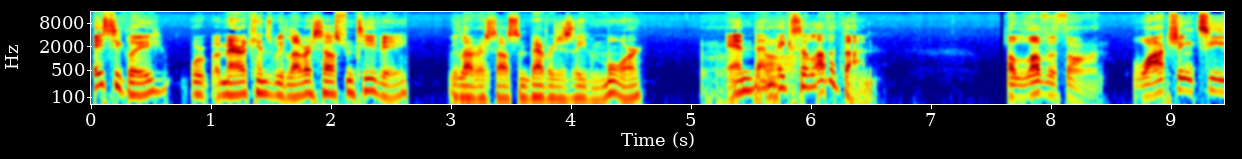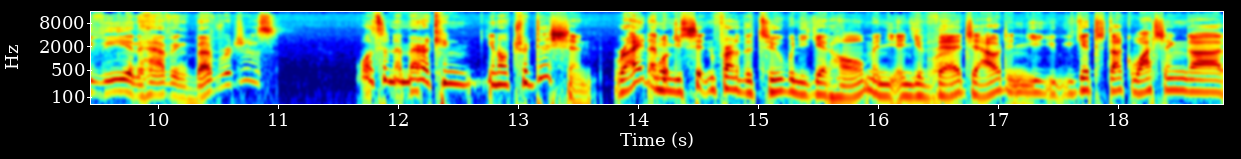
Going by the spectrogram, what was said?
Basically, we're Americans. We love ourselves from TV. We love ourselves from beverages even more, and that makes a loveathon. A loveathon. Watching TV and having beverages? Well, it's an American, you know, tradition, right? I mean, you sit in front of the tube when you get home, and and you veg out, and you, you get stuck watching. Uh,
